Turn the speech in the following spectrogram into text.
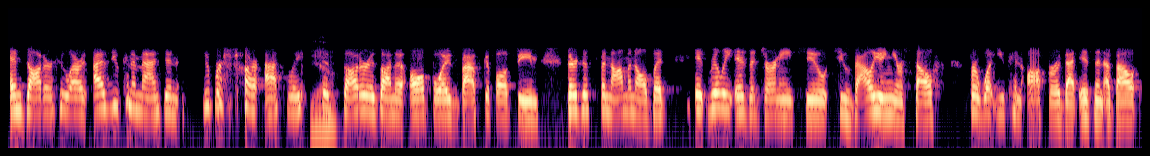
and daughter who are, as you can imagine, superstar athletes. Yeah. His daughter is on an all boys basketball team. They're just phenomenal. But it really is a journey to, to valuing yourself for what you can offer that isn't about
